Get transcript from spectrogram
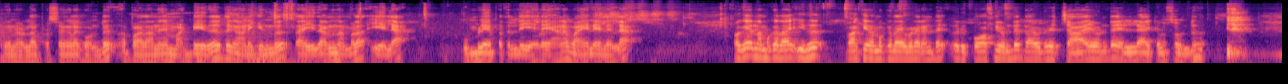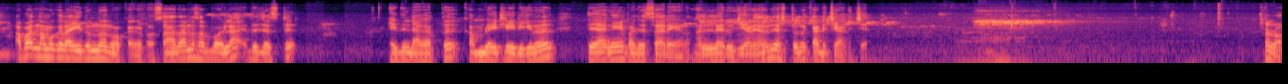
ഇങ്ങനെയുള്ള പ്രശ്നങ്ങളൊക്കെ ഉണ്ട്. അപ്പോൾ അതാണ് ഞാൻ മഡ് ചെയ്ത് ഇത് കാണിക്കുന്നത്. ഇതാണ് നമ്മളെ ഇല. കുമ്പിളിയപ്പത്തിന്റെ ഇലയാണ്. വയനയിലല്ല. ഓക്കെ നമുക്കതാ ഇത്. ബാക്കി നമുക്കതാ ഇവിടെ രണ്ട് ഒരു കോഫി ഉണ്ട് ഇവിടെ ഒരു ചായ ഉണ്ട് എല്ലാ ഐറ്റംസും ഉണ്ട്. അപ്പോൾ നമുക്ക് നമുക്കതാ ഇതൊന്ന് നോക്കാം കേട്ടോ. സാധാരണ സംഭവമില്ല ഇത് ജസ്റ്റ് ഇതിന്റെ അകത്ത് കംപ്ലീറ്റ്ലി ഇരിക്കുന്നത് തേങ്ങയും പഞ്ചസാരയാണ്. നല്ല രുചിയാണ്. ഞാൻ ജസ്റ്റ് ഒന്ന് കടിച്ച് കാണിച്ച് ഹലോ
